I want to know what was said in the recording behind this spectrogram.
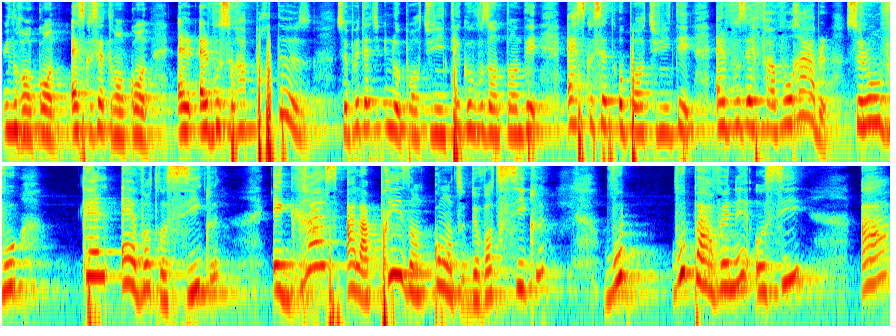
Une rencontre, est-ce que cette rencontre, elle, elle vous sera porteuse? C'est peut-être une opportunité que vous entendez. Est-ce que cette opportunité, elle vous est favorable? Selon vous, quel est votre cycle? Et grâce à la prise en compte de votre cycle, vous, vous parvenez aussi à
